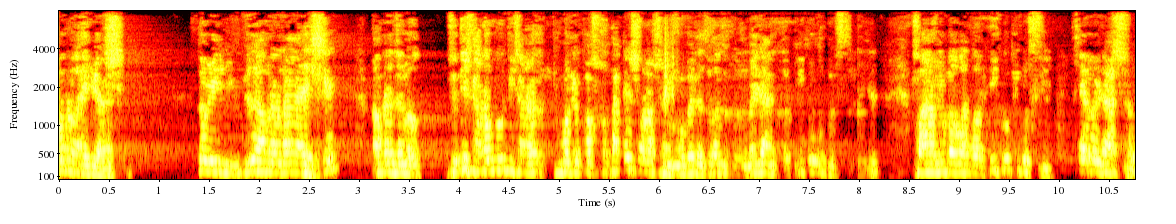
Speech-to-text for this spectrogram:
আমরা লাইভে আসি? তো এই আমরা না এসে আমরা যেন যদি কারও কারও মনে কষ্ট থাকে, সরাসরি মোবাইলে যোগাযোগ করুন ভাই জানি তো কি ক্ষতি করছি? বা আমি বাবা, তোর কি ক্ষতি করছি? কেন এটা আসলো?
